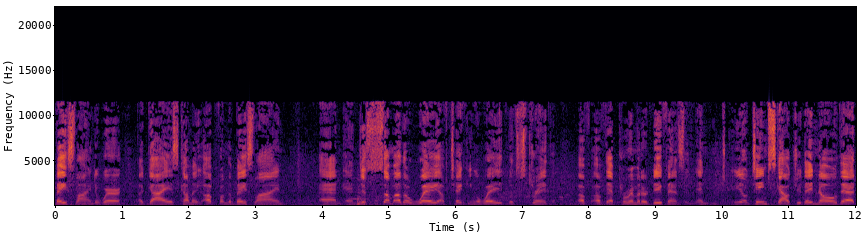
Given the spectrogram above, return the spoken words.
baseline to where a guy is coming up from the baseline, and and just some other way of taking away the strength of, of that perimeter defense. And, and you know, teams scout you. They know that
